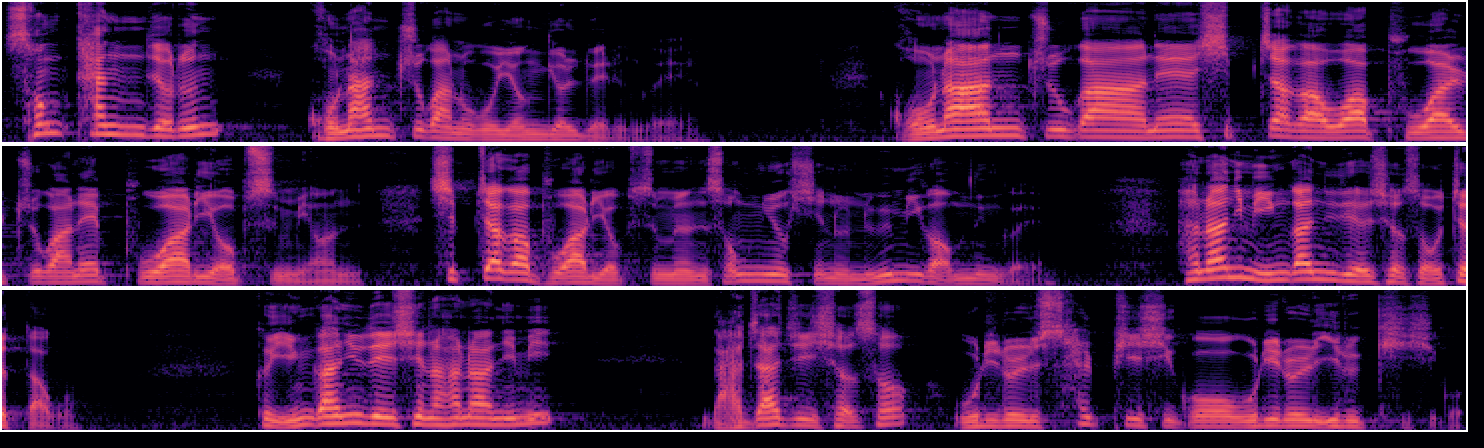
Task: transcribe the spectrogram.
성탄절은 고난 주간하고 연결되는 거예요. 고난 주간에 십자가와 부활 주간에 부활이 없으면 십자가 부활이 없으면 성육신은 의미가 없는 거예요. 하나님이 인간이 되셔서 어쨌다고? 그 인간이 되신 하나님이 낮아지셔서 우리를 살피시고 우리를 일으키시고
